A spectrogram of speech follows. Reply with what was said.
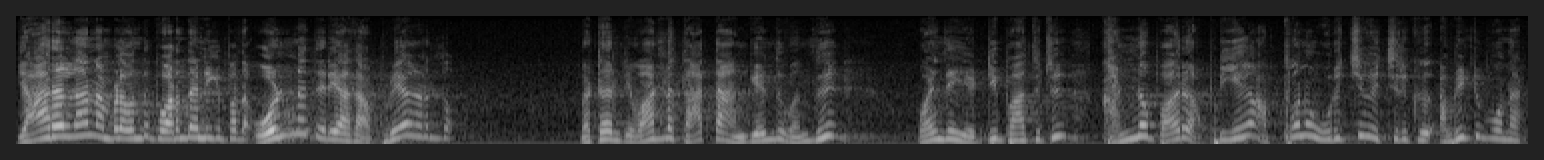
யாரெல்லாம் நம்மளை வந்து பிறந்த அன்னைக்கு பார்த்தா ஒன்றும் தெரியாது. அப்படியே கிடந்தோம். மெட்டர்னிட்டி வார்டில் தாத்தா அங்கேருந்து வந்து குழந்தைய எட்டி பார்த்துட்டு கண்ணை பாரு அப்படியே அப்பனை உரிச்சு வச்சிருக்கு அப்படின்ட்டு போனார்.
